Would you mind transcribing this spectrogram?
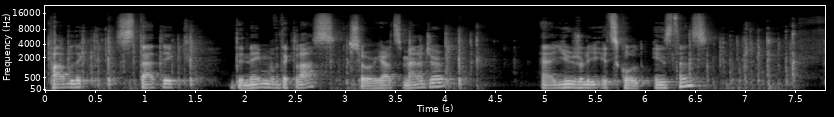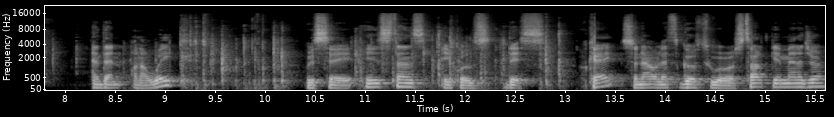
public static the name of the class, so yards manager. Uh, usually it's called instance. And then on awake, we say instance equals this. Okay, so now let's go to our start game manager.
